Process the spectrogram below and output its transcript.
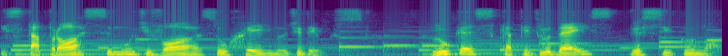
Está próximo de vós o reino de Deus. Lucas capítulo 10, versículo 9.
